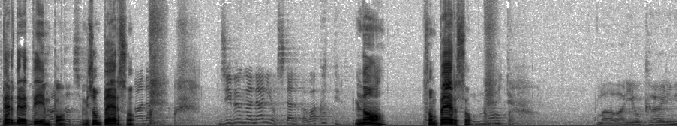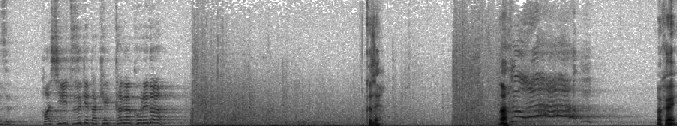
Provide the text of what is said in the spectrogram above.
Perdere tempo. Mi sono perso. Ah, No. Son perso. 何って周りを顧みず走り続けた結果がこれだ Cos'è? Ah. Ok.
